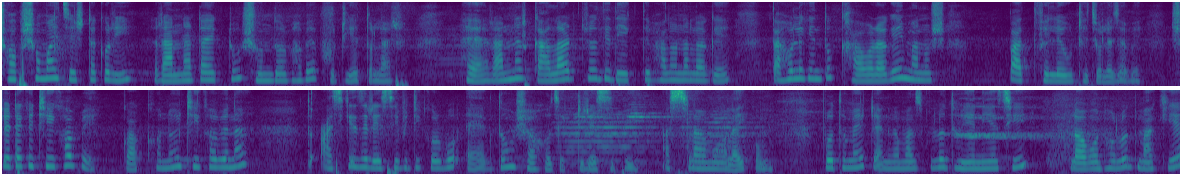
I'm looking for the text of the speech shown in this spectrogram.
সব সময় চেষ্টা করি রান্নাটা একটু সুন্দরভাবে ফুটিয়ে তোলার। হ্যাঁ রান্নার কালার যদি দেখতে ভালো না লাগে, তাহলে কিন্তু খাওয়ার আগেই মানুষ পাত ফেলে উঠে চলে যাবে। সেটা কি ঠিক হবে? কখনোই ঠিক হবে না। তো আজকে যে রেসিপিটি করব, একদম সহজ একটি রেসিপি আসসালামু আলাইকুম। প্রথমে ট্যাংরা মাছগুলো ধুয়ে নিয়েছি, লবণ, হলুদ মাখিয়ে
